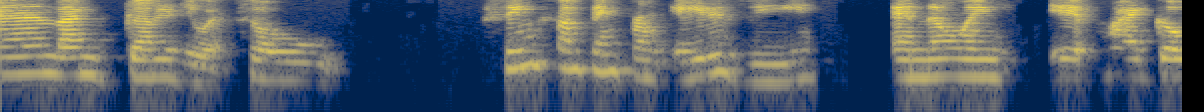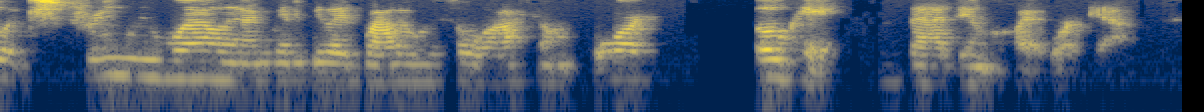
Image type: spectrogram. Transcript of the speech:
and I'm gonna do it. So seeing something from A to Z and knowing it might go extremely well and I'm gonna be like, wow, that was so awesome. Or okay, that didn't quite work out.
